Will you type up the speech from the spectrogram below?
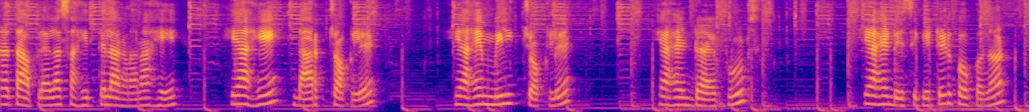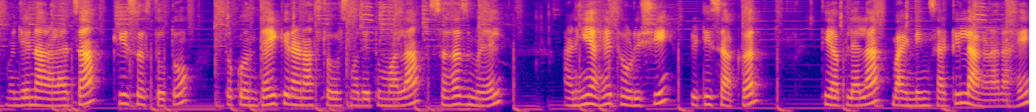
आता आपल्याला साहित्य लागणार आहे. हे आहे डार्क चॉकलेट हे आहे मिल्क चॉकलेट हे आहे ड्रायफ्रूट्स हे आहे डेसिकेटेड कोकोनट म्हणजे नारळाचा किस असतो तो. तो कोणत्याही किराणा स्टोर्समध्ये तुम्हाला सहज मिळेल. आणि ही आहे थोडीशी पिठी साखर. ती आपल्याला बाइंडिंगसाठी लागणार आहे.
